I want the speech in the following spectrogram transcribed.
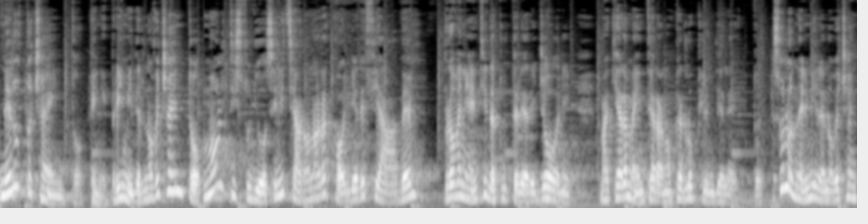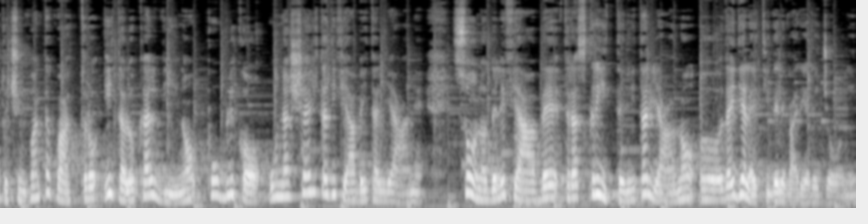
Nell'Ottocento e nei primi del Novecento molti studiosi iniziarono a raccogliere fiabe provenienti da tutte le regioni, ma chiaramente erano per lo più in dialetto. Solo nel 1954 Italo Calvino pubblicò una scelta di fiabe italiane. Sono delle fiabe trascritte in italiano eh, dai dialetti delle varie regioni.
